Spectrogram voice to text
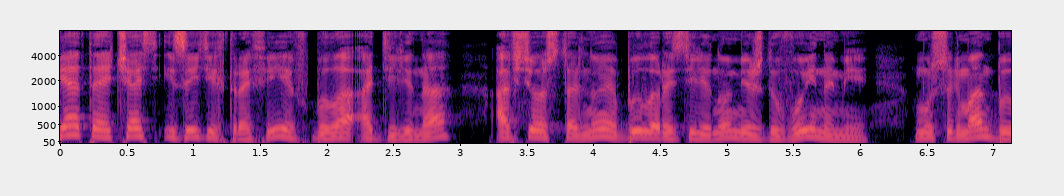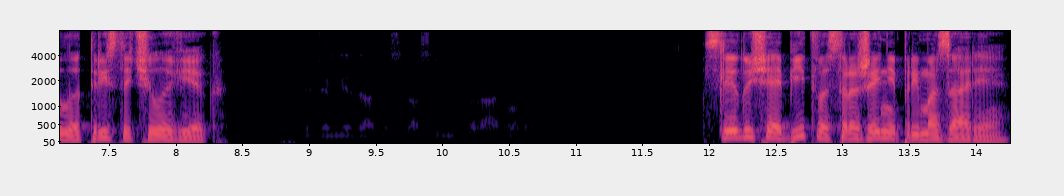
Пятая часть из этих трофеев была отделена, а все остальное было разделено между воинами, мусульман было 300 человек. Следующая битва – сражение при Мазаре.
